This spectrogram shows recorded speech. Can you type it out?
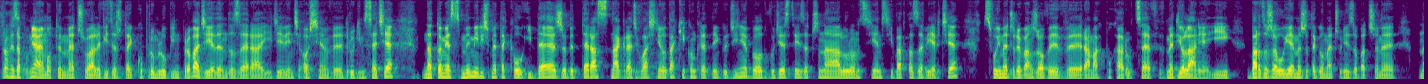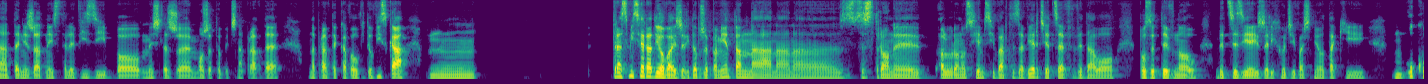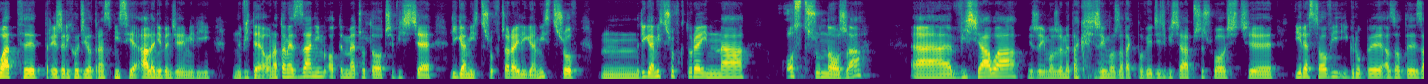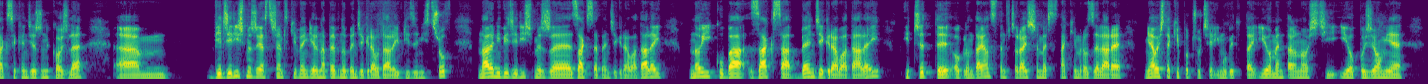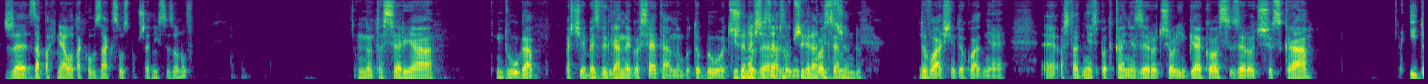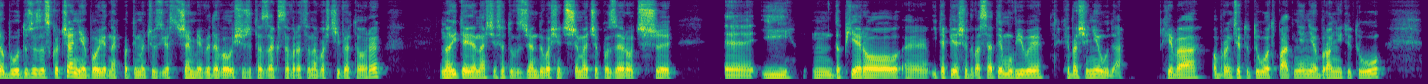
trochę zapomniałem o tym meczu, ale widzę, że tutaj Kuprum Lubin prowadzi 1 do 0 i 9-8 w drugim secie. Natomiast my mieliśmy taką ideę, żeby teraz nagrać właśnie o takiej konkretnej godzinie, bo o 20 zaczyna Luron CMC Warta Zawiercie swój mecz rewanżowy w ramach Pucharu CEF w Mediolanie i bardzo żałujemy, że tego meczu nie zobaczymy na antenie żadnej z telewizji, bo myślę, że może to być naprawdę, naprawdę kawał widowiska. Mm, transmisja radiowa, jeżeli dobrze pamiętam, na, na, na, ze strony Aluronu CMC Warty Zawiercie. CEF wydało pozytywną decyzję, jeżeli chodzi właśnie o taki mm, układ, jeżeli chodzi o transmisję, ale nie będziemy mieli wideo. Natomiast zanim o tym meczu, to oczywiście Liga Mistrzów. Wczoraj Liga Mistrzów, mm, Liga Mistrzów, której na ostrzu noża wisiała, jeżeli możemy tak, jeżeli można tak powiedzieć, wisiała przyszłość e, i Resowi i grupy Azoty Zaksy Kędzierzyn-Koźle. Wiedzieliśmy, że Jastrzębski Węgiel na pewno będzie grał dalej w Lidze Mistrzów, no ale nie wiedzieliśmy, że Zaksa będzie grała dalej. No i Kuba, Zaksa będzie grała dalej. I czy ty, oglądając ten wczorajszy mecz z Nakiem Rozelare, miałeś takie poczucie, i mówię tutaj i o mentalności, i o poziomie, że zapachniało taką Zaksą z poprzednich sezonów? No ta seria długa, właściwie bez wygranego seta, no bo to było 3 do 0 z Olympiakosem. No właśnie, dokładnie. E, ostatnie spotkanie 0-3 Olympiakos, 0-3 Skra. I to było duże zaskoczenie, bo jednak po tym meczu z Jastrzębiem wydawało się, że ta Zaksa wraca na właściwe tory. No i te 11 setów z rzędu, właśnie 3 mecze po 0-3 e, i mm, dopiero e, i te pierwsze dwa sety mówiły, chyba się nie uda. Chyba obrońca tytułu odpadnie, nie obroni tytułu.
